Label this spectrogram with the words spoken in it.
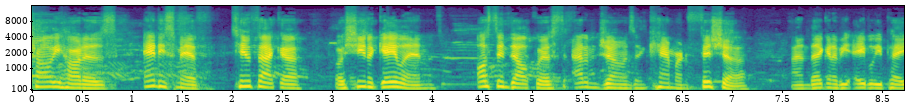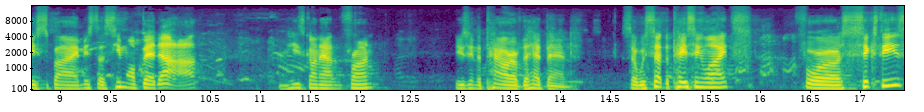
Charlie Harders, Andy Smith, Tim Thacker, Oshina Galen, Austin Delquist, Adam Jones, and Cameron Fisher. And they're going to be ably paced by Mr. Simon Bedard. And he's gone out in front using the power of the headband. So we set the pacing lights for 60s.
